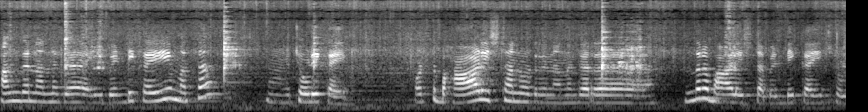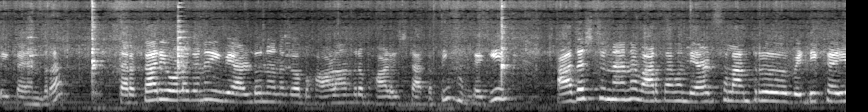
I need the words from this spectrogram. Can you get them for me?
ಹಂಗೆ ನನಗೆ ಈ ಬೆಂಡೆಕಾಯಿ ಮತ್ತು ಚೌಳಿಕಾಯಿ ಒಟ್ಟು ಭಾಳ ಇಷ್ಟ ನೋಡ್ರಿ ನನಗರ. ಅಂದ್ರೆ ಭಾಳ ಇಷ್ಟ ಬೆಂಡೆಕಾಯಿ, ಚೌಳಿಕಾಯಿ ಅಂದ್ರೆ. ತರಕಾರಿ ಒಳಗೇ ಇವೆರಡು ನನಗೆ ಭಾಳ ಅಂದ್ರೆ ಭಾಳ ಇಷ್ಟ ಆಕತಿ. ಹಾಗಾಗಿ ಆದಷ್ಟು ನಾನು ವಾರದಾಗ ಒಂದು ಎರಡು ಸಲ ಅಂತರೂ ಬೆಂಡೆಕಾಯಿ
